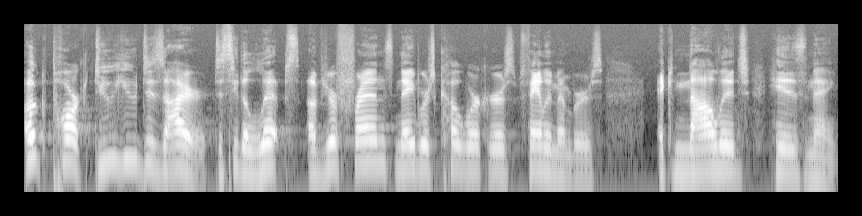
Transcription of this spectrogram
Oak Park, do you desire to see the lips of your friends, neighbors, coworkers, family members acknowledge his name?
